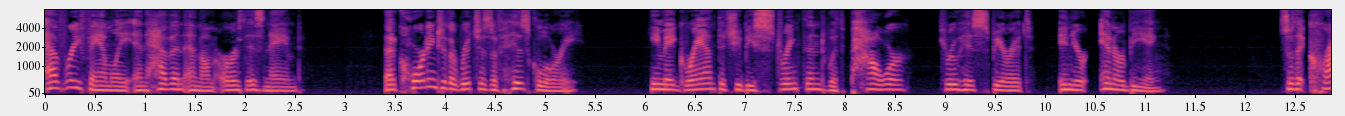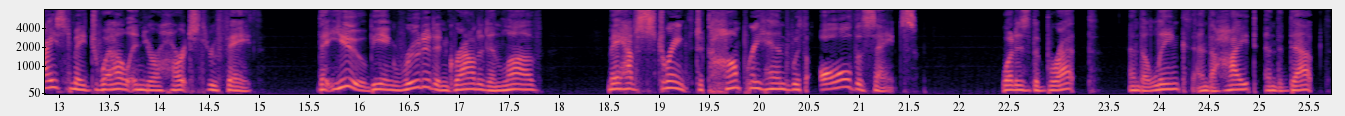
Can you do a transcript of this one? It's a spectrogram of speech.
every family in heaven and on earth is named, that according to the riches of his glory, he may grant that you be strengthened with power through his Spirit in your inner being, so that Christ may dwell in your hearts through faith, that you, being rooted and grounded in love, may have strength to comprehend with all the saints what is the breadth and the length and the height and the depth,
